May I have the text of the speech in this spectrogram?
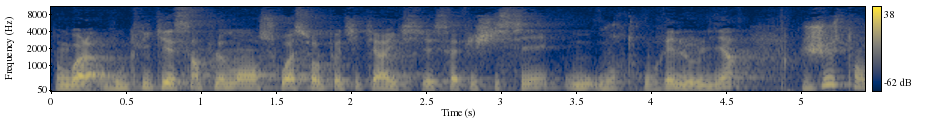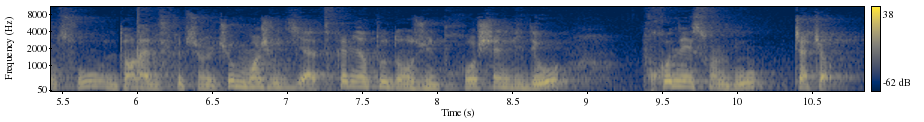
Donc voilà, vous cliquez simplement soit sur le petit carré qui s'affiche ici ou vous retrouverez le lien juste en dessous dans la description YouTube. Moi je vous dis à très bientôt dans une prochaine vidéo. Prenez soin de vous. Ciao ciao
